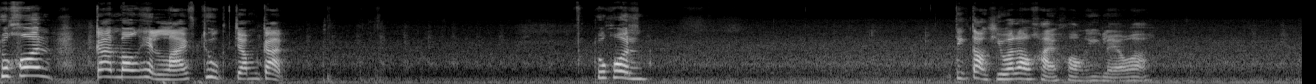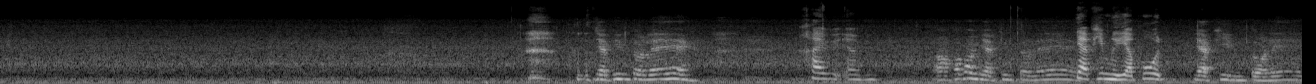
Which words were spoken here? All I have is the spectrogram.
ทุกคนการมองเห็นไลฟ์ถูกจำกัด ทุกคน ติ๊กตอกคิดว่าเราขายของอีกแล้วอะ อย่าพิมพ์ตัวเลขใครอย่าพิมพ์อ๋อเขาบอกอย่าพิมพ์ตัวเลข อย่าพิมพ์หรืออย่าพูด อย่าพิมพ์ตัวเลข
